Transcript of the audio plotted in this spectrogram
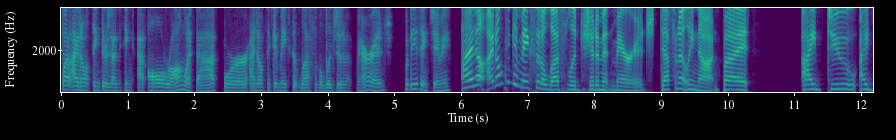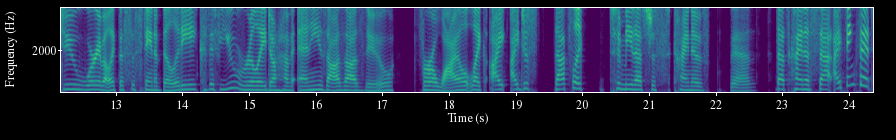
but I don't think there's anything at all wrong with that, or I don't think it makes it less of a legitimate marriage. What do you think, Jamie? I don't I don't think it makes it a less legitimate marriage. Definitely not. But I do I do worry about like the sustainability because if you really don't have any Zaza Zoo for a while, like I I just that's like to me that's just kind of that's kind of sad. I think that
